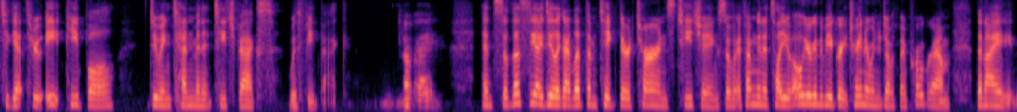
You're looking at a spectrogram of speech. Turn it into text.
to get through eight people doing 10 minute teach backs with feedback. Okay. And so that's the idea. Like I let them take their turns teaching. So if I'm going to tell you, oh, you're going to be a great trainer when you're done with my program, then I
